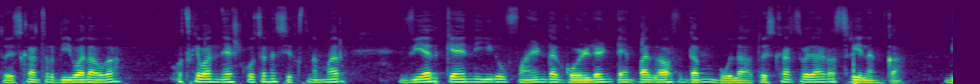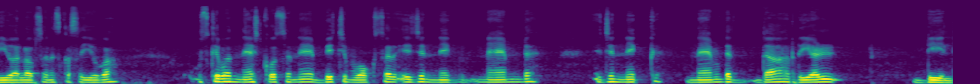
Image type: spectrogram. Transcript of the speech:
तो इसका आंसर बी वाला होगा। उसके बाद नेक्स्ट क्वेश्चन है six number where can you find the golden temple of दम बोला तो इसका आंसर हो जाएगा श्रीलंका बी वाला ऑप्शन इसका सही होगा। उसके बाद नेक्स्ट क्वेश्चन है which boxer is named is nicknamed the real deal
